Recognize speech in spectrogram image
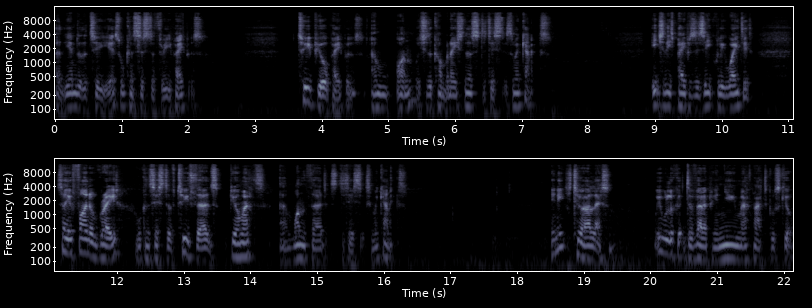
at the end of the two years will consist of three papers two pure papers, and one which is a combination of statistics and mechanics. Each of these papers is equally weighted, so your final grade will consist of two thirds pure maths and one third statistics and mechanics. In each two hour lesson, we will look at developing a new mathematical skill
